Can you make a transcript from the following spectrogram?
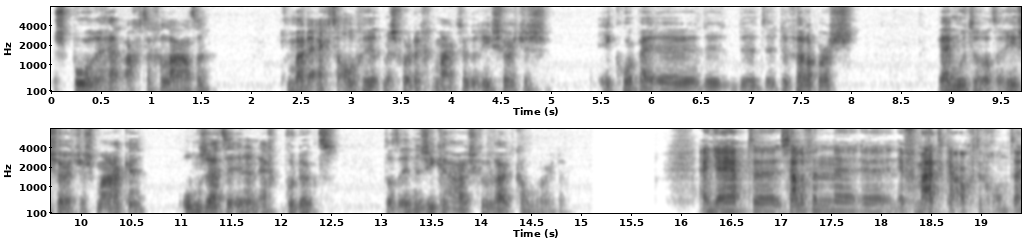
sporen heb achtergelaten. Maar de echte algoritmes worden gemaakt door de researchers. Ik hoor bij de, de, de, de developers. Wij moeten wat de researchers maken, omzetten in een echt product dat in een ziekenhuis gebruikt kan worden. En jij hebt uh, zelf een, uh, een informatica-achtergrond, hè?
